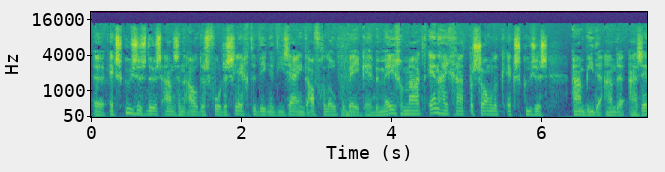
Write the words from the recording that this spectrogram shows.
Uh, excuses dus aan zijn ouders voor de slechte dingen die zij in de afgelopen weken hebben meegemaakt. En hij gaat persoonlijk excuses aanbieden aan de AZ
